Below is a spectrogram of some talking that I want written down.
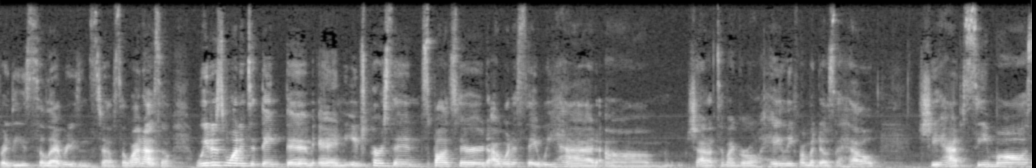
for these celebrities and stuff. So why not? So we just wanted to thank them, and each person sponsored. I want to say we had um, shout out to my girl Haley from Adosa Health. She had sea moss.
